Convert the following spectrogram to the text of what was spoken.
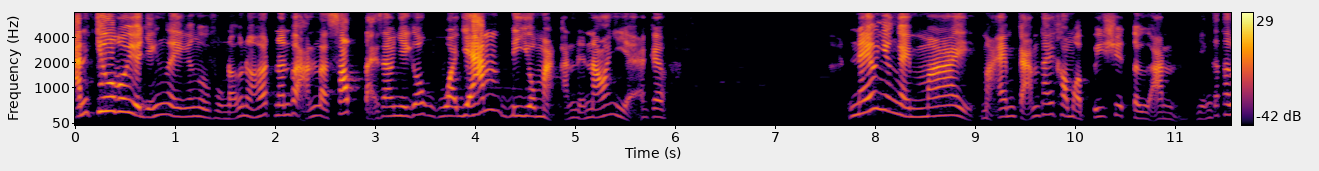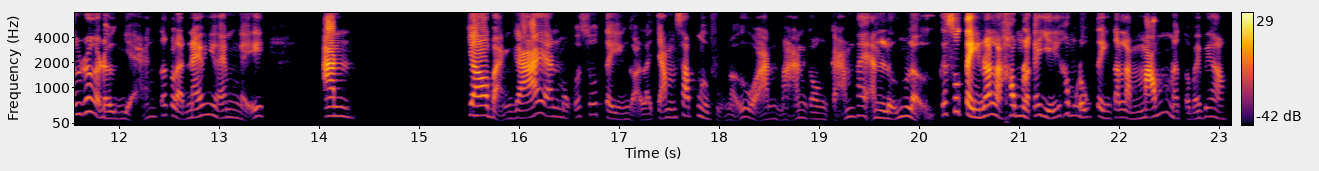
Ảnh chưa bao giờ diễn tiền cho người phụ nữ nào hết nên với ảnh là sốc. Tại sao nhi có qua dám đi vô mặt ảnh để nói như vậy? Anh kêu nếu như ngày mai mà em cảm thấy không appreciate từ anh những cái thứ rất là đơn giản tức là nếu như em nghĩ anh cho bạn gái anh một cái số tiền gọi là chăm sóc người phụ nữ của anh mà anh còn cảm thấy anh lưỡng lự. Cái số tiền đó là không là cái gì không đủ tiền tao làm móng nữa tụi bay biết không?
